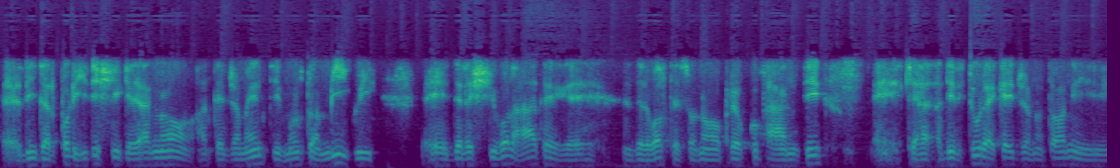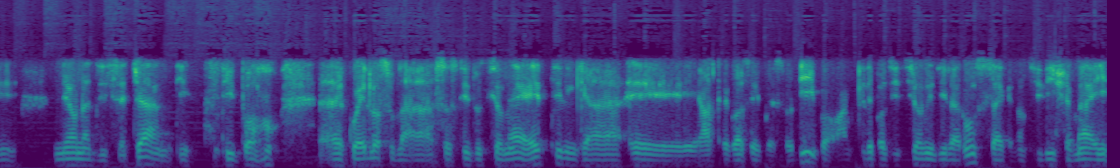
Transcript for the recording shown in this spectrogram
eh, leader politici che hanno atteggiamenti molto ambigui e delle scivolate che delle volte sono preoccupanti e che addirittura echeggiano toni neonaziseggianti, tipo eh, quello sulla sostituzione etnica e altre cose di questo tipo, anche le posizioni di La Russa che non si dice mai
